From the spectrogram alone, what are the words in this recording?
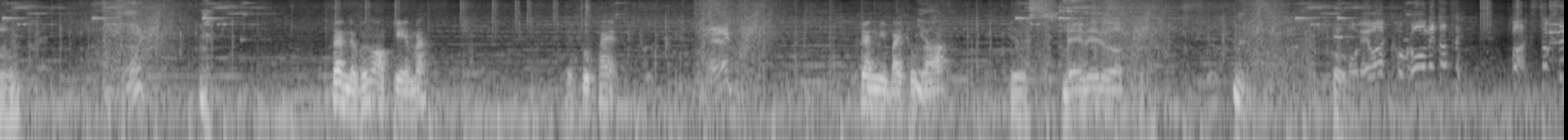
うん เพื่อนเดี๋ยวเพิ่งออกเกมนะ เดี๋ยวชุบให้ เพื่อนมีใบชุบแล้ว よしレベルアップだほ俺はここを目指す爆速で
